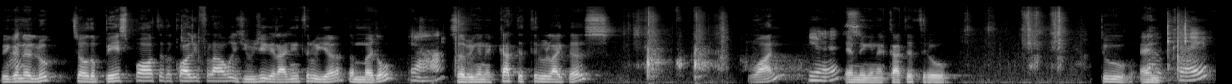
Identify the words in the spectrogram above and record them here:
we're going to uh-huh. look so the best part of the cauliflower is usually running through here, the middle. Yeah. So we're going to cut it through like this. One, Yes. and we're going to cut it through two and Okay.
